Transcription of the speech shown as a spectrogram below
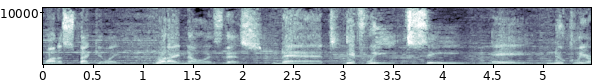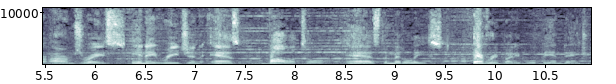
want to speculate. What I know is this: that if we see a nuclear arms race in a region as volatile as the Middle East, everybody will be in danger.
